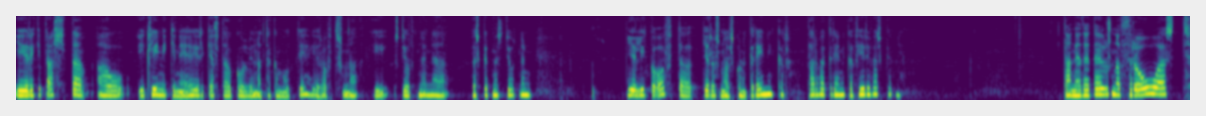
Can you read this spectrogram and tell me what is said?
Ég er ekkit alltaf á, í klínikinni, ég er ekki alltaf á gólfin að taka móti. Ég er oft svona í stjórnun eða verkefnastjórnun. Ég er líka oft að gera svona alls konar greiningar, þarfa greiningar fyrir verkefni. Þannig að þetta hefur svona þróast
